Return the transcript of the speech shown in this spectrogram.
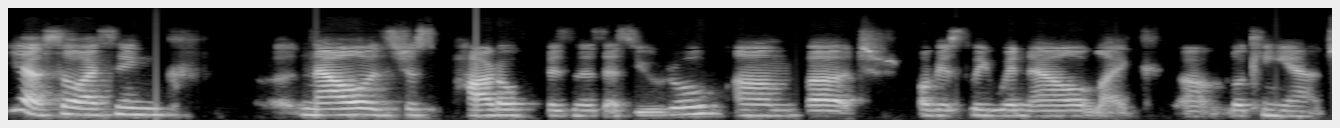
yeah, so I think now it's just part of business as usual. Um, but obviously, we're now like um, looking at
